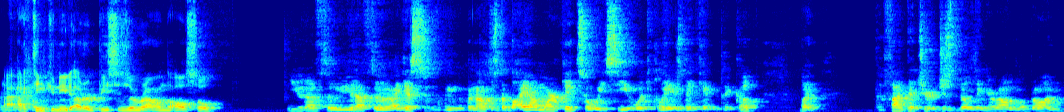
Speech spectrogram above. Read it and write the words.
I, I think you need other pieces around also. you'd have to you'd have to I guess but now there's the buyout market, so we see which players they can pick up. But the fact that you're just building around LeBron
